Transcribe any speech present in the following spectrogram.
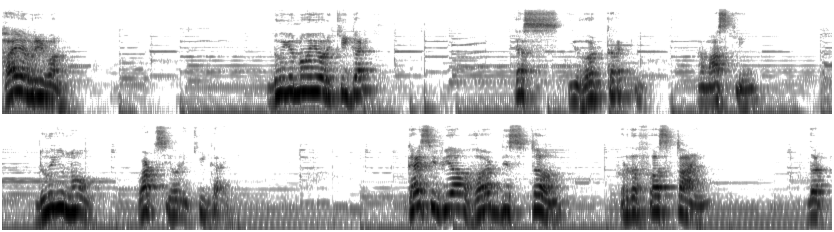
Hi everyone. Do you know your Ikigai? Yes, you heard correctly. I'm asking, do you know what's your Ikigai? Guys, if you have heard this term for the first time, that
